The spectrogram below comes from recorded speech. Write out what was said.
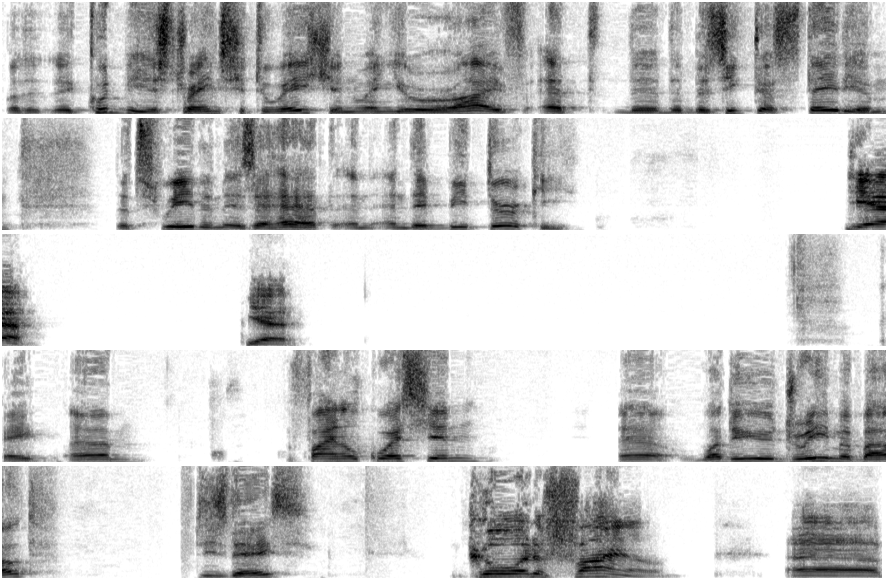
but it, it, could be a strange situation when you arrive at the, the Besiktas stadium that Sweden is ahead and, and they beat Turkey. Yeah, yeah. Okay. Um, final question: uh, What do you dream about these days? Go to the final. Uh,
